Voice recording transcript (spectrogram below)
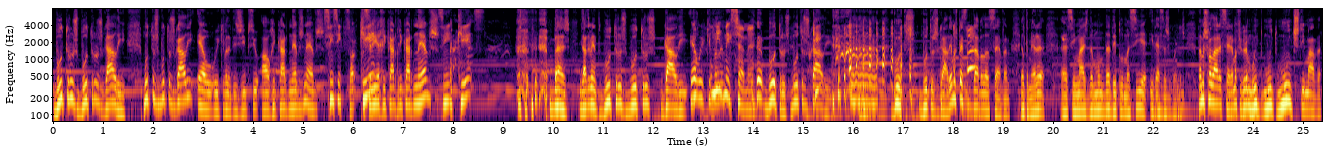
Butros Butros Gali. Butros Butros Gali é o equivalente egípcio ao Ricardo Neves Neves. Sim, sim. Só Que? seria Ricardo Ricardo Neves, Sim, que? mas exatamente Butros Butros Gali é o O menino como equivalente. é que se chama? Butros, Butros Gali. Butros, Butros Gali. É uma espécie de 007. Ele também era assim mais do mundo da diplomacia e dessas coisas. Vamos falar a sério, é uma figura muito, muito, muito estimada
